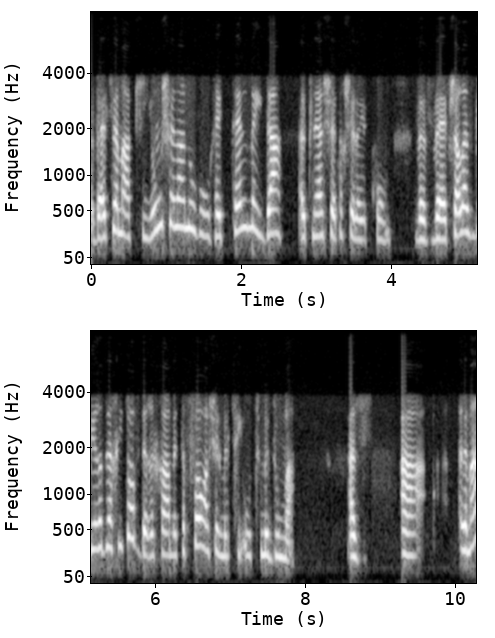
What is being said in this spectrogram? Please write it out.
ובעצם הקיום שלנו הוא היטל מידע על פני השטח של היקום. ו- ואפשר להסביר את זה הכי טוב דרך המטאפורה של מציאות מדומה. אז למען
